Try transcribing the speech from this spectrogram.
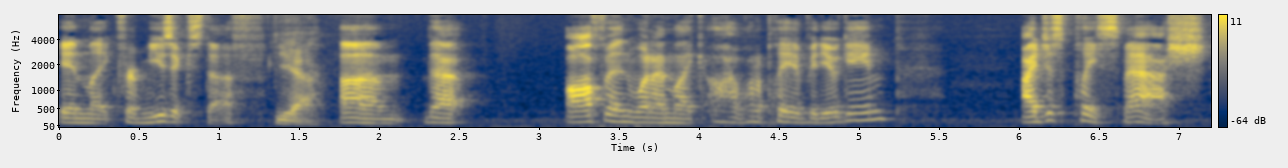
in like for music stuff. yeah, Um, that often when I'm like, oh, I want to play a video game, I just play Smash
